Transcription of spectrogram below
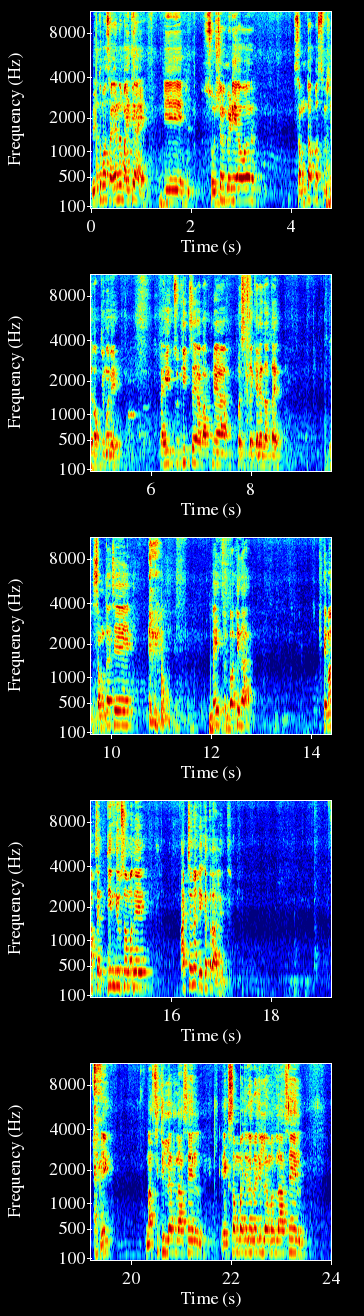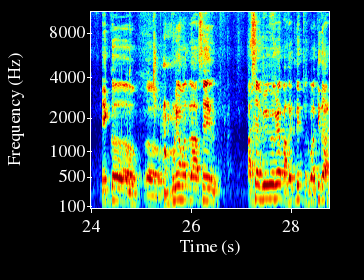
तुम्हाला सगळ्यांना माहिती आहे की सोशल मीडियावर समता पसंतीच्या बाबतीमध्ये काही चुकीच्या बातम्या प्रसिद्ध केल्या जात आहेत. समताचे काही थकबाकीदार हे मागच्या तीन दिवसामध्ये अचानक एकत्र आलेत. एक नाशिक जिल्ह्यातला असेल एक संभाजीनगर जिल्ह्यामधला असेल एक पुण्यामधला असेल अशा वेगवेगळ्या भागातले थकबाकीदार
